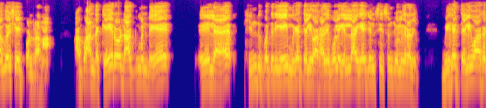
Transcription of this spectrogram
நெகோசியேட் பண்ணுறானா அப்போ அந்த கெய்ரோ டாக்குமெண்ட்டு இதில் ஹிந்து பத்திரிகை மிக தெளிவாக அதே போல் எல்லா ஏஜென்சிஸும் சொல்லுகிறது. மிக தெளிவாக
